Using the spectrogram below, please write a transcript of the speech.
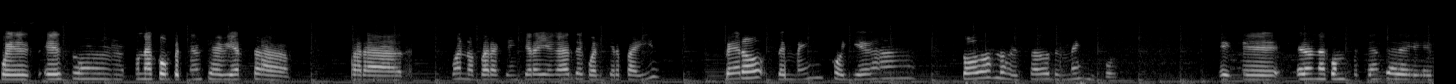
Pues es una competencia abierta para, bueno, para quien quiera llegar de cualquier país, pero de México llegan todos los estados de México. Eh, era una competencia de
